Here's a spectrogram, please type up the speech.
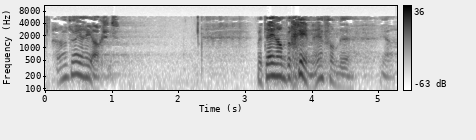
Dat zijn twee reacties. Meteen aan het begin hè, van de. Ja.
